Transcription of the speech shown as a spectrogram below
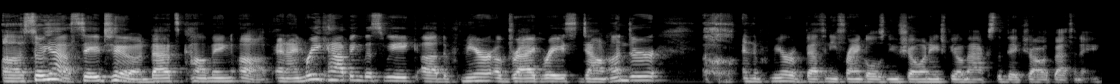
Uh, so yeah, stay tuned. That's coming up, and I'm recapping this week uh, the premiere of Drag Race Down Under and the premiere of Bethenny Frankel's new show on HBO Max, The Big Shot with Bethenny.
